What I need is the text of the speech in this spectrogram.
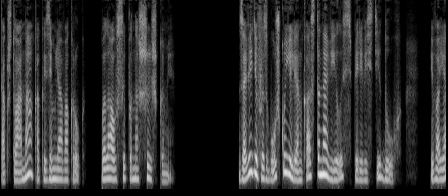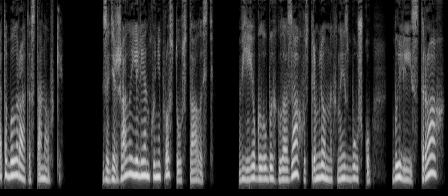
так что она, как и земля вокруг, была усыпана шишками. Завидев избушку, Еленка остановилась перевести дух. И Ваята был рад остановке. Задержала Еленку не просто усталость. В ее голубых глазах, устремленных на избушку, были и страх,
